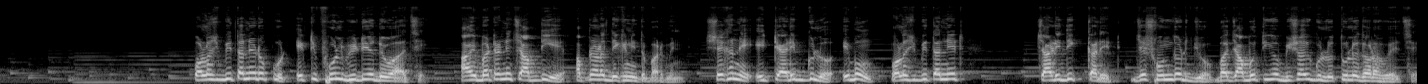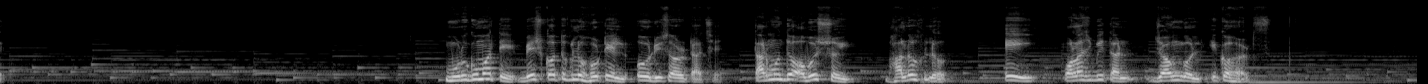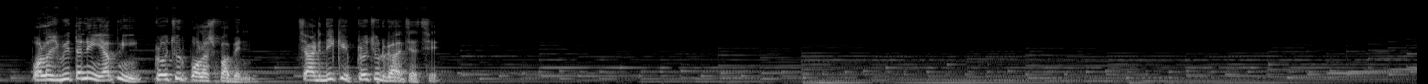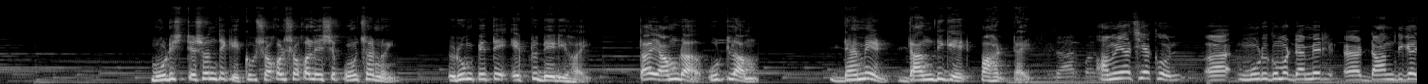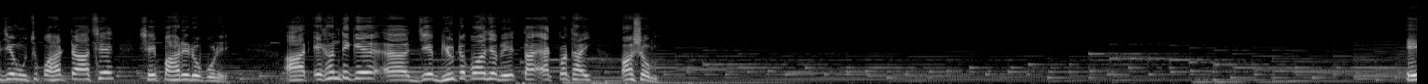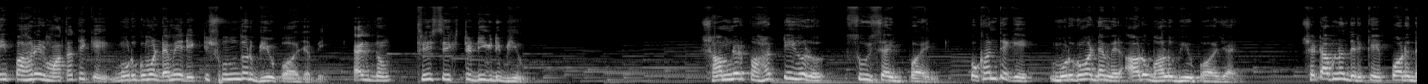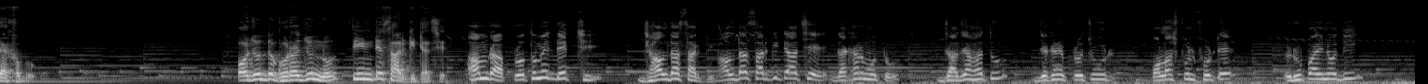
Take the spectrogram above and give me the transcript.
পলাশ বিতানের ওপর একটি ফুল ভিডিও দেওয়া আছে। আই বাটনে চাপ দিয়ে আপনারা দেখে নিতে পারবেন। সেখানে এই ট্যারিফগুলো এবং পলাশ বিতানের চারিদিককারের যে সৌন্দর্য বা যাবতীয় বিষয়গুলো তুলে ধরা হয়েছে। মুরগুমাতে বেশ কতগুলো হোটেল ও রিসর্ট আছে। তার মধ্যে অবশ্যই ভালো হলো এই পলাশবিতান জঙ্গল ইকোহার্টস। পলাশবিতানেই আপনি প্রচুর পলাশ পাবেন। চারদিকে প্রচুর গাছ আছে। মুড়ি স্টেশন থেকে খুব সকাল সকাল এসে পৌঁছানোই রুম পেতে একটু দেরি হয়। তাই আমরা উঠলাম ড্যামের ডান দিকের পাহাড়টায়। আমি আছি এখন মুরুগুমা ড্যামের ডান দিকে যে উঁচু পাহাড়টা আছে, সেই পাহাড়ের ওপরে আর এখান থেকে যে ভিউটা পাওয়া যাবে তা এক কথায় অসম। এই পাহাড়ের মাথা থেকে মুরগুমা ড্যামের একটি সুন্দর ভিউ পাওয়া যাবে, একদম থ্রি সিক্সটি ডিগ্রি ভিউ সামনের পাহাড়টি হলো সুইসাইড পয়েন্ট ওখান থেকে মুরগুমা ড্যামের আরও ভালো ভিউ পাওয়া যায়। সেটা আপনাদেরকে পরে দেখাবো। অযোধ্যা ঘোরার জন্য তিনটে সার্কিট আছে। আমরা প্রথমে দেখছি ঝালদা সার্কিট ঝালদা সার্কিটে আছে দেখার মতো জাজাহাতু, যেখানে প্রচুর পলাশ ফুল ফোটে, রূপাই নদী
